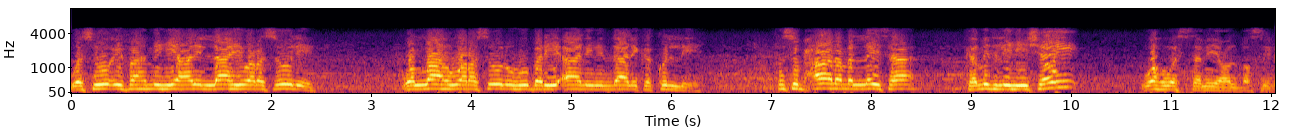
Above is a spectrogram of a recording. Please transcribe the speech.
وسوء فهمه عن الله ورسوله والله ورسوله بريئان من ذلك كله فسبحان من ليس كمثله شيء وهو السميع البصير.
